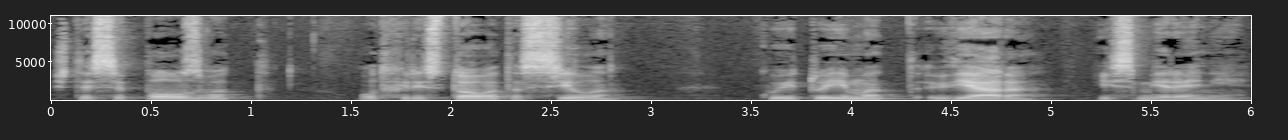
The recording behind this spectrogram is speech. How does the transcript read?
ще се ползват от Христовата сила, които имат вяра и смирение.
